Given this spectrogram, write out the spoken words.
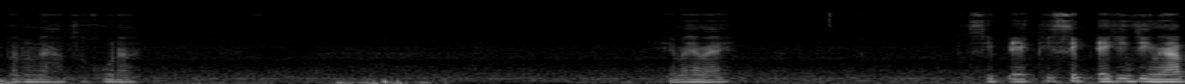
แป๊บนึงนะครับ สักครู่นะ เห็นไหมเห็นไหม 10x ที่ 10x จริงๆนะครับ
